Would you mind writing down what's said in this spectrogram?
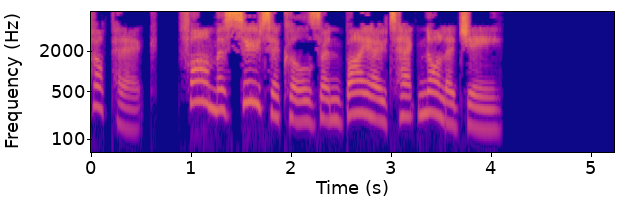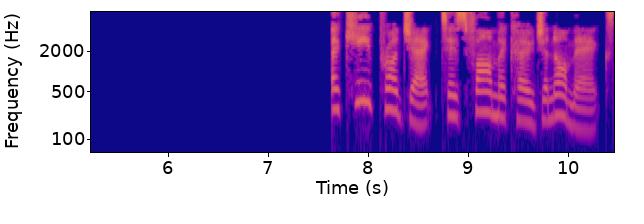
Topic: Pharmaceuticals and biotechnology. A key project is pharmacogenomics.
